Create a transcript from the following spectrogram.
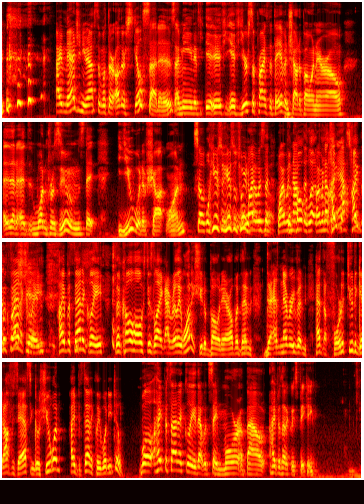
I imagine you ask them what their other skill set is. I mean, if if if you're surprised that they haven't shot a bow and arrow, uh, that uh, one presumes that you would have shot one. So Well, here's here's what's weird. Why about was it, the why would The not co- the, why would not the hypo- asker the hypothetically hypothetically the co-host is like, I really want to shoot a bow and arrow, but then Dad never even had the fortitude to get off his ass and go shoot one. Hypothetically, what do you do? Well, hypothetically, that would say more about hypothetically speaking.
